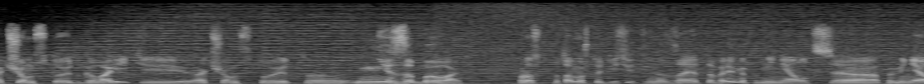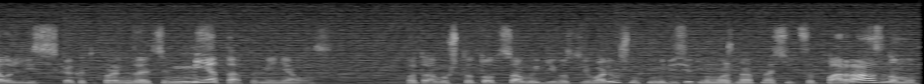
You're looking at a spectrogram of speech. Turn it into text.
о чем стоит говорить и о чем стоит э, не забывать. Просто потому, что действительно за это время поменялся, поменялись, как это правильно называется, мета поменялась потому что тот самый Divas Revolution, к нему действительно можно относиться по-разному,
